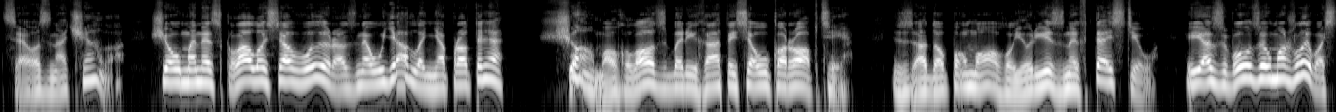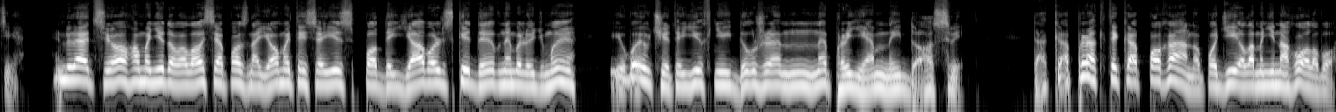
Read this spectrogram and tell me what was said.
Це означало, що у мене склалося виразне уявлення про те, що могло зберігатися у коробці. За допомогою різних тестів я звузив можливості. Для цього мені довелося познайомитися із подиявольськи дивними людьми і вивчити їхній дуже неприємний досвід. Така практика погано подіяла мені на голову.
